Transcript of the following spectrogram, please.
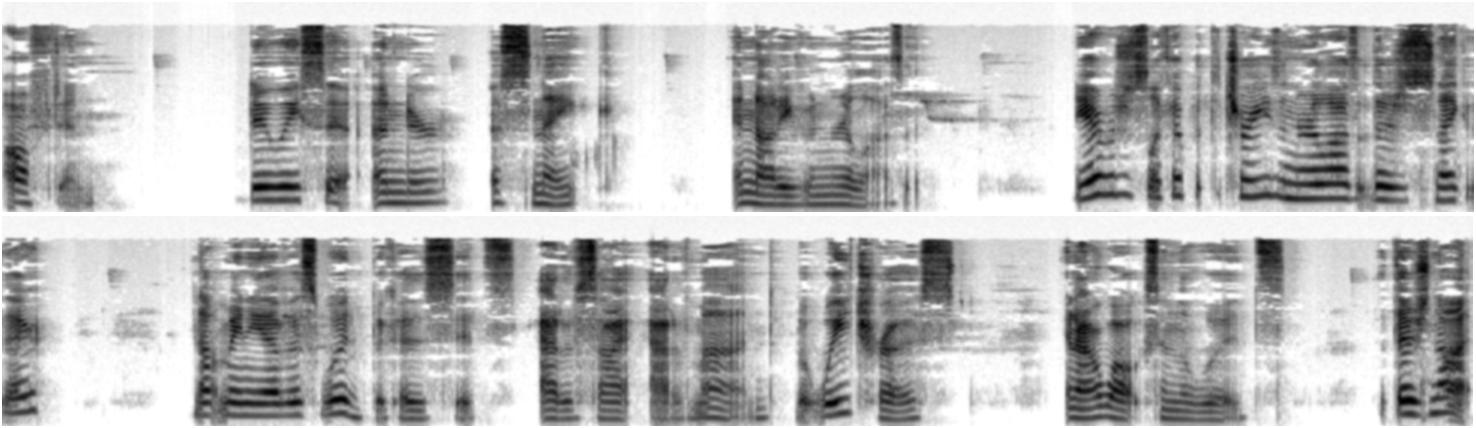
often do we sit under a snake and not even realize it? Do you ever just look up at the trees and realize that there's a snake there? Not many of us would because it's out of sight, out of mind. But we trust in our walks in the woods that there's not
